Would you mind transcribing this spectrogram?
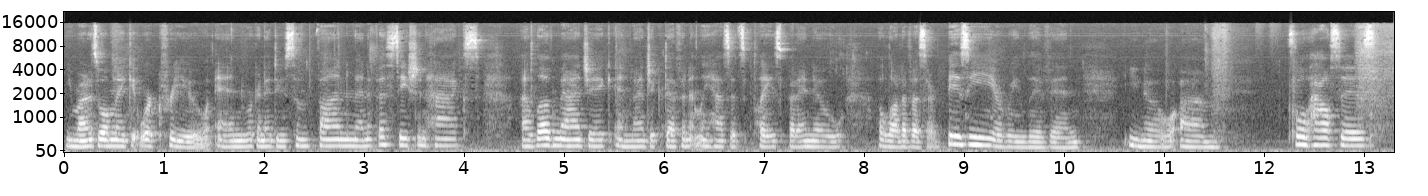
you might as well make it work for you. And we're going to do some fun manifestation hacks. I love magic, and magic definitely has its place, but I know a lot of us are busy or we live in, you know, um, full houses.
